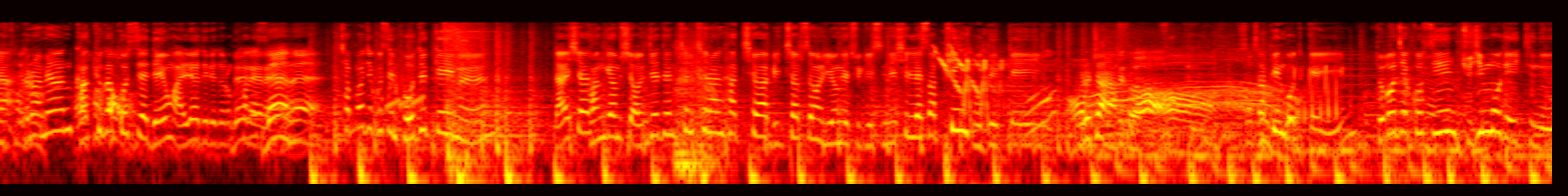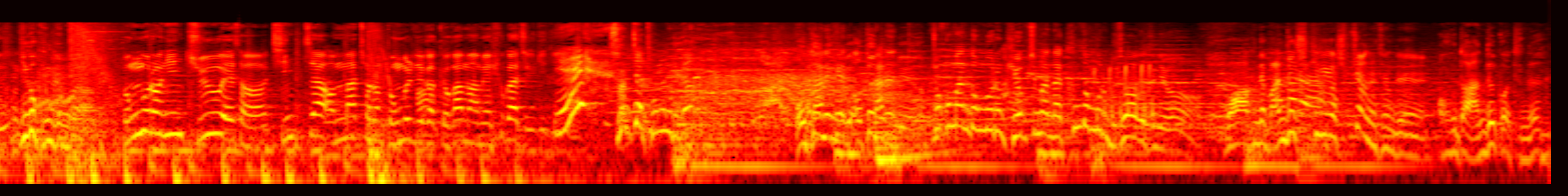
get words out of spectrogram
자, 그러면 각 휴가 코스의 내용 알려드리도록 하겠습니다. 네네. 첫 번째 코스인 보드 게임은 날씨와 관계없이 언제든 튼튼한 하체와 민첩성을 이용해 즐길 수 있는 실내 서핑 보드 게임. 그럴 줄 알았어. 서핑 보드 게임. 두 번째 코스인 주진모 데이트는 이거 궁금해. 동물원인 주에서 진짜 엄마처럼 동물들과 교감하며 휴가 즐기기. 진짜 동물이야? 어떤 동물이 어떤 나는 동물이에요? 조그만 동물은 귀엽지만 나 큰 동물은 무서워하거든요. 와 근데 만족시키기가 쉽지 않을 텐데. 어우 나 안 될 것 같은데?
